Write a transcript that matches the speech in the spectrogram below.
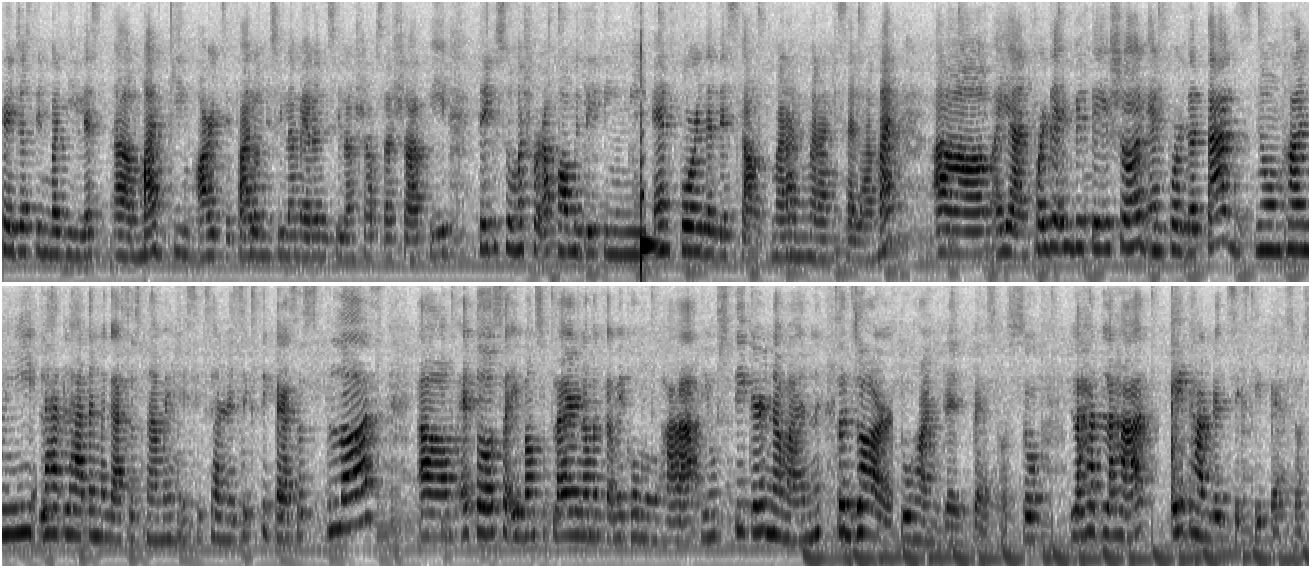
kay Justin Badiles, uh, Mad King Arts. I-follow nyo sila. Meron silang shop sa Shopee. Thank you so much for accommodating me and for the discount. Maraming maraming salamat. Um, ayan, for the invitation and for the tags nung honey, lahat-lahat ang nagastos namin is 660 pesos plus um, ito sa ibang supplier naman kami kumuha. Yung sticker naman sa jar, 200 pesos. So, lahat-lahat, 860 pesos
